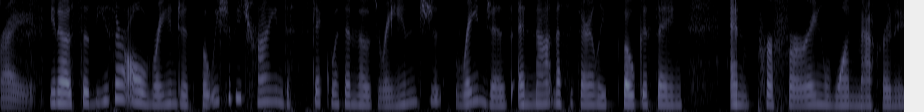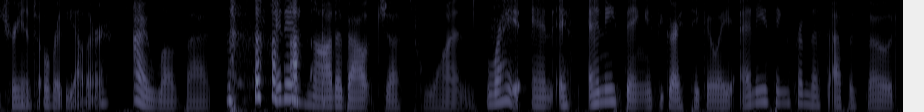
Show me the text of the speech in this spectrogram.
Right. You know, so these are all ranges, but we should be trying to stick within those ranges, ranges and not necessarily focusing and preferring one macronutrient over the other. I love that. it is not about just one. Right. And if anything, if you guys take away anything from this episode,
